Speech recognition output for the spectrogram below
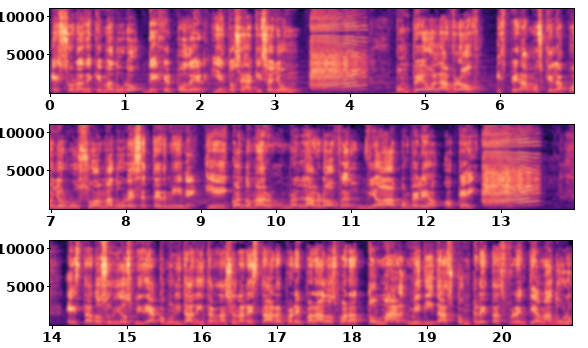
es hora de que Maduro deje el poder. Y entonces aquí se oyó un... Pompeo Lavrov, esperamos que el apoyo ruso a Maduro se termine. Y cuando Lavrov vio a Pompeo le dijo, ok, Estados Unidos pide a comunidad internacional estar preparados para tomar medidas concretas frente a Maduro.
